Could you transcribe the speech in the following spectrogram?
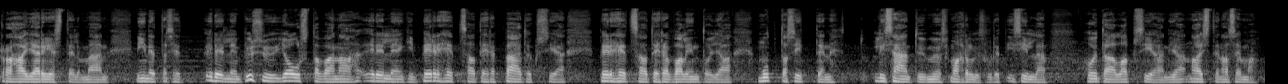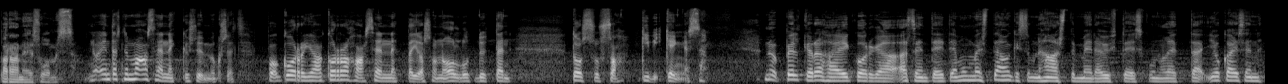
rahaa järjestelmään niin, että se edelleen pysyy joustavana, edelleenkin perheet saa tehdä päätöksiä, perheet saa tehdä valintoja, mutta sitten lisääntyy myös mahdollisuudet isillä hoitaa lapsiaan ja naisten asema paranee Suomessa. No entäs nämä asennekysymykset? Korjaako raha sen, että jos on ollut nyt tossussa kivikengessä? No pelkkä raha ei korjaa asenteita ja mun mielestä tämä onkin sellainen haaste meidän yhteiskunnalle, että jokaisen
